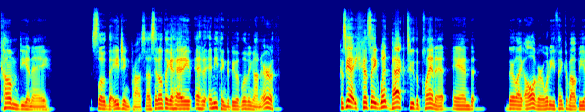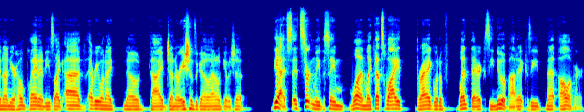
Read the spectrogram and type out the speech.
cum DNA slowed the aging process. I don't think it had, any, had anything to do with living on Earth. Because yeah, because they went back to the planet and they're like, Oliver, what do you think about being on your home planet? He's like, uh, everyone I know died generations ago. I don't give a shit. Yeah, it's it's certainly the same one. Like that's why Thrag would have went there because he knew about it because he met Oliver.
